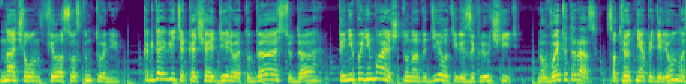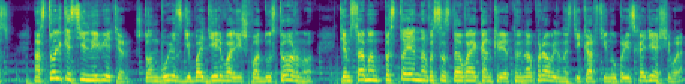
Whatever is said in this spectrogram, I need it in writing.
Начал он в философском тоне. Когда ветер качает дерево туда-сюда, ты не понимаешь, что надо делать или заключить. Но в этот раз сотрет неопределенность настолько сильный ветер, что он будет сгибать дерево лишь в одну сторону, тем самым постоянно воссоздавая конкретную направленность и картину происходящего.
